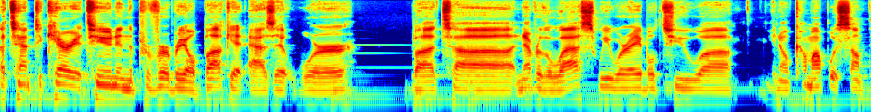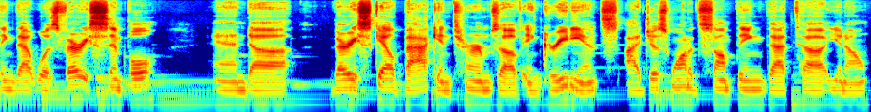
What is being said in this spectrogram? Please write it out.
attempt to carry a tune in the proverbial bucket as it were. But uh, nevertheless we were able to uh, you know, come up with something that was very simple and uh, very scaled back in terms of ingredients. I just wanted something that, uh, you know,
